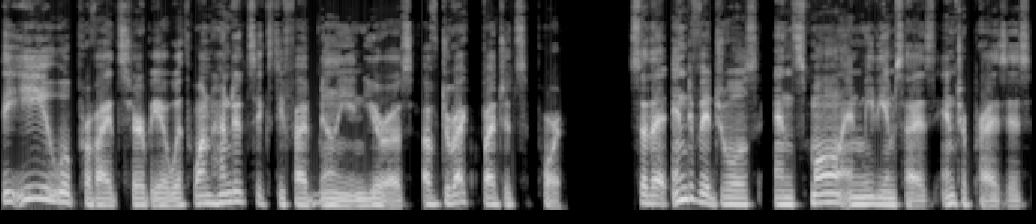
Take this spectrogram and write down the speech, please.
the EU will provide Serbia with 165 million euros of direct budget support so that individuals and small and medium sized enterprises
